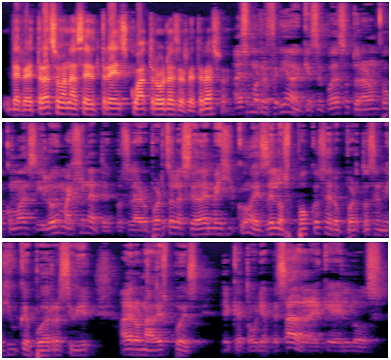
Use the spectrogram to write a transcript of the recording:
de retraso van a ser 3, 4 horas de retraso. A eso me refería, que se puede saturar un poco más. Y luego imagínate, pues el aeropuerto de la Ciudad de México es de los pocos aeropuertos en México que puede recibir aeronaves pues de categoría pesada, de que los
